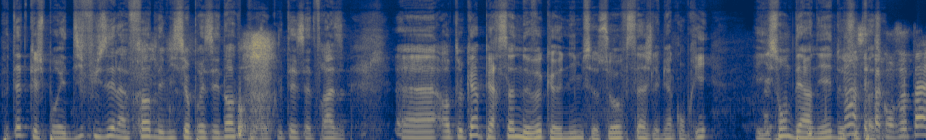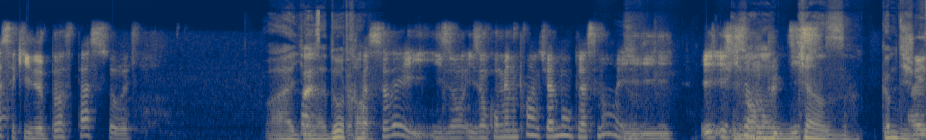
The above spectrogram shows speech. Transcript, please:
Peut-être que je pourrais diffuser la fin de l'émission précédente pour écouter cette phrase. Euh, en tout cas, personne ne veut que Nîmes se sauve, ça je l'ai bien compris. Et ils sont derniers de Non, toute c'est pas qu'on veut pas, c'est qu'ils ne peuvent pas se sauver. Ouais, Il y en Ouais, a Ils peuvent d'autres. hein. pas se sauver. Ils ont, ils ont combien de points actuellement au classement? Ils, Est-ce Ils qu'ils en en ont ont plus de 10 15. Comme Dijon. Ouais,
